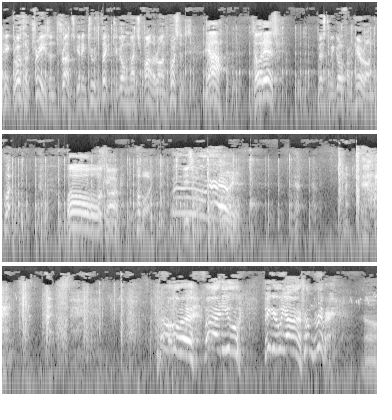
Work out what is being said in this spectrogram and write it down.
Hey, growth of trees and shrubs getting too thick to go much farther on horses. Yeah, so it is. Best we go from here on foot. Whoa, Okay. Storm. Oh, boy. Easy. Whoa, girl. How uh, far do you figure we are from the river? Oh,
